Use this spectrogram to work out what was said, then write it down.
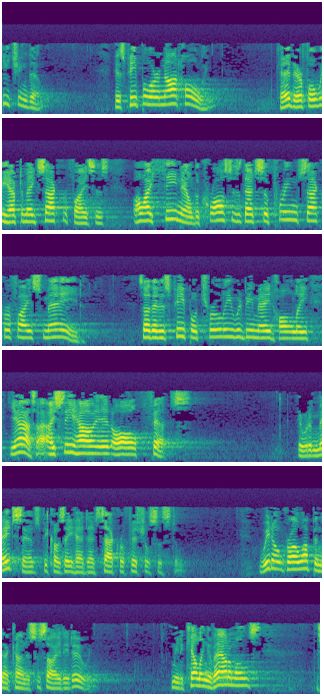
teaching them. His people are not holy. Okay, therefore we have to make sacrifices. Oh, I see now. The cross is that supreme sacrifice made so that his people truly would be made holy. Yes, I see how it all fits. It would have made sense because they had that sacrificial system. We don't grow up in that kind of society, do we? I mean, the killing of animals, the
